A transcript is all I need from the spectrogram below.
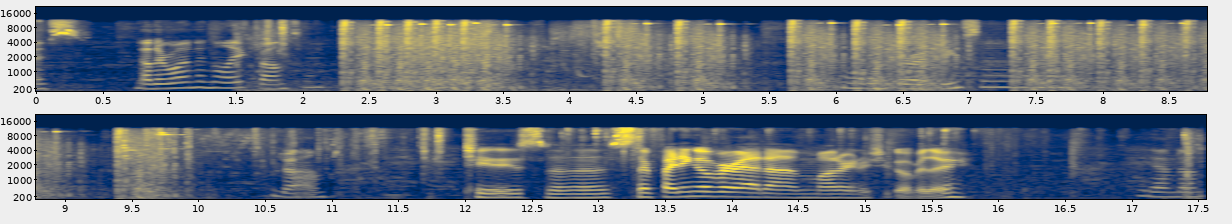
Nice. Another one in the lake bouncing. I had him for a. Good job. Jesus. They're fighting over at um, Modern. We should go over there. Yeah, I'm done.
